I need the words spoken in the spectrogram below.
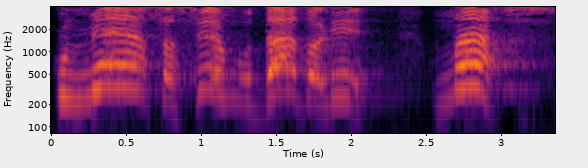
Começa a ser mudado ali, mas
